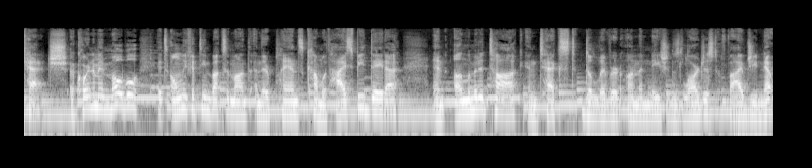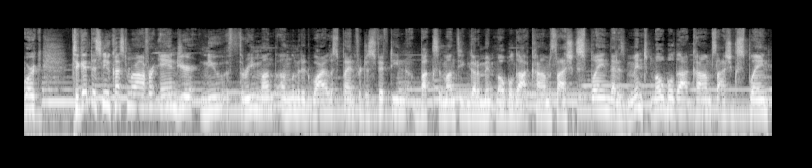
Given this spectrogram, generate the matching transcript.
catch. According to Mint Mobile, it's only 15 bucks a month and their plans come with high-speed data and unlimited talk and text delivered on the nation's largest 5G network. To get this new customer offer and your new 3-month unlimited wireless plan for just 15 bucks a month, you can go to mintmobile.com/explain. That is mintmobile.com/explain.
